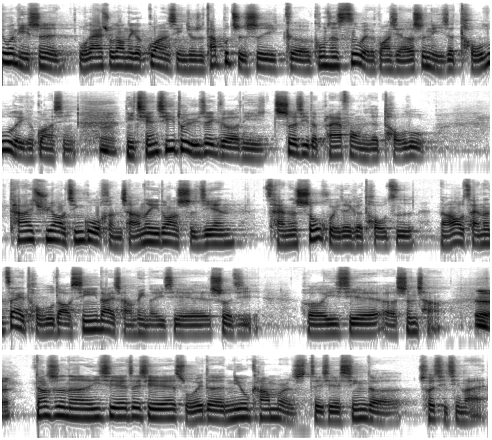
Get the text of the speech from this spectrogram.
问题是我刚才说到那个惯性，就是它不只是一个工程思维的惯性，而是你的投入的一个惯性。嗯，你前期对于这个你设计的 platform 你的投入，它需要经过很长的一段时间才能收回这个投资，然后才能再投入到新一代产品的一些设计和一些呃生产。嗯，但是呢，一些这些所谓的 newcomers 这些新的车企进来，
